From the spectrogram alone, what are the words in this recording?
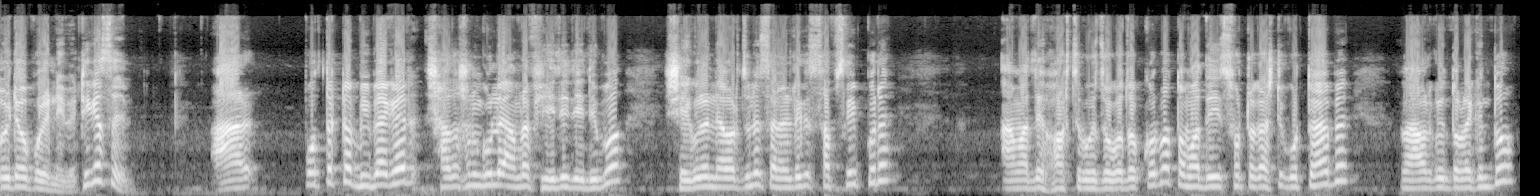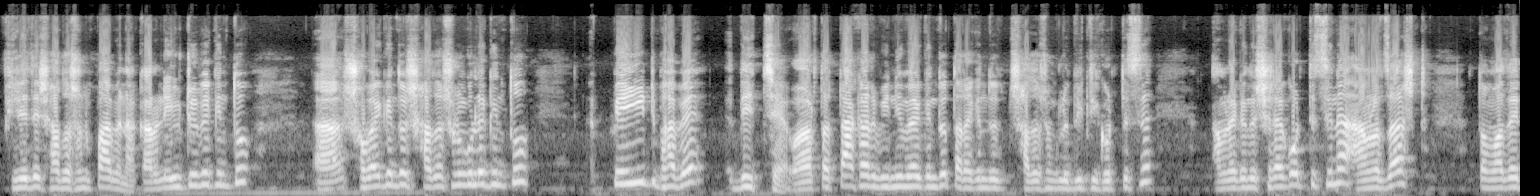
ওইটাও পড়ে নেবে, ঠিক আছে? আর প্রত্যেকটা বিভাগের সাজেশনগুলো আমরা ফ্রিতে দিয়ে দিব, সেগুলো নেওয়ার জন্য চ্যানেলটিকে সাবস্ক্রাইব করে আমাদের হোয়াটসঅ্যাপে যোগাযোগ করব, তোমাদের এই ছোট্ট কাজটি করতে হবে, নাহলে কিন্তু তোমরা কিন্তু ফ্রিতে সাজেশন পাবে না, কারণ ইউটিউবে কিন্তু সবাই কিন্তু সাজেশনগুলো কিন্তু পেইডভাবে দিচ্ছে, অর্থাৎ টাকার বিনিময়ে কিন্তু তারা কিন্তু সাজেশনগুলো বিক্রি করতেছে, আমরা কিন্তু সেটা করতেছি না, আমরা জাস্ট তোমাদের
